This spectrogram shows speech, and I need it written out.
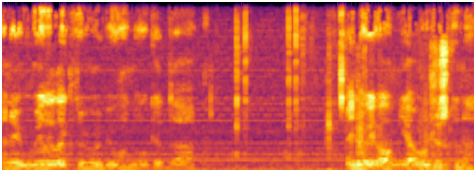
and I really like the ruby one. Look at that. Anyway, um, yeah, we're just gonna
